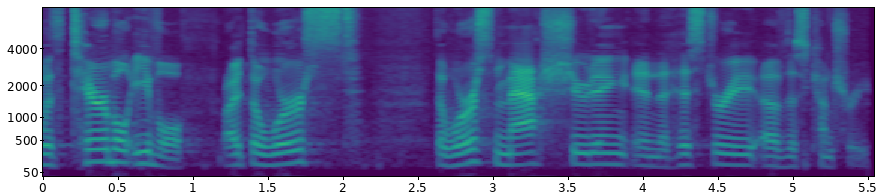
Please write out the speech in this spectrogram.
with terrible evil, right? The worst, the worst mass shooting in the history of this country.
